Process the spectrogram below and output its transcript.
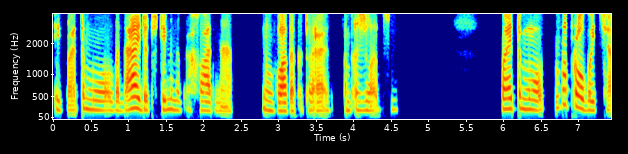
и поэтому вода идет вот именно прохладная, ну, влага, которая образуется. Поэтому ну, попробуйте.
